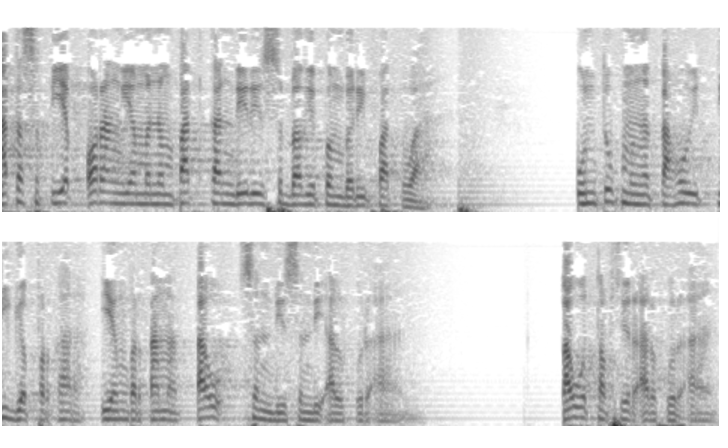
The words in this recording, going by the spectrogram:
atas setiap orang yang menempatkan diri sebagai pemberi fatwa untuk mengetahui tiga perkara. Yang pertama, tahu sendi-sendi Al-Quran. Tahu tafsir Al-Quran.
